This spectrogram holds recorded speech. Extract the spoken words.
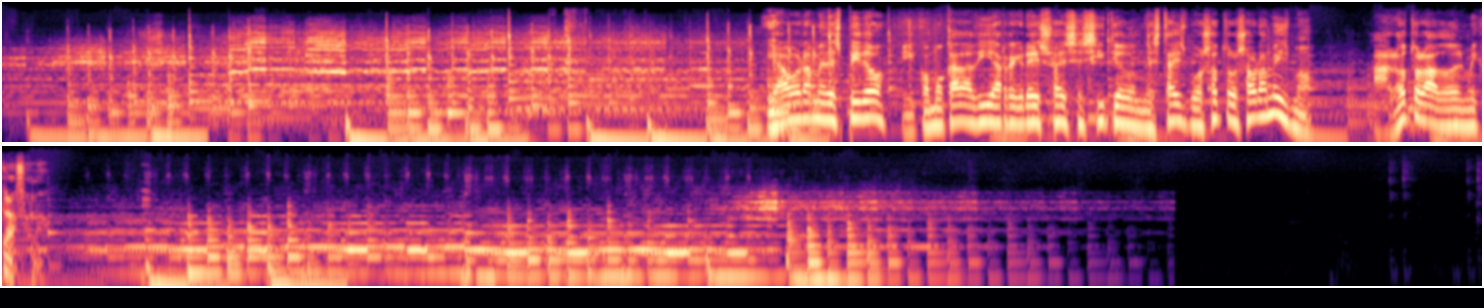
Y ahora me despido y como cada día regreso a ese sitio donde estáis vosotros ahora mismo, al otro lado del micrófono.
